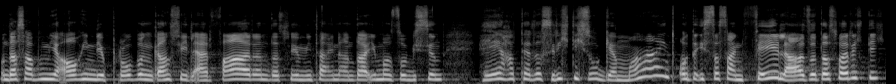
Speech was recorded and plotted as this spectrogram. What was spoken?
Und das haben wir auch in den Proben ganz viel erfahren, dass wir miteinander immer so ein bisschen, hey, hat er das richtig so gemeint oder ist das ein Fehler? Also das war richtig,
